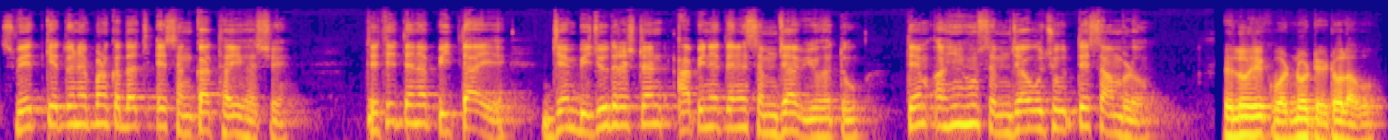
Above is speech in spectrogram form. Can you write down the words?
શ્વેતકેતુને પણ કદાચ એ શંકા થઈ હશે. તેથી તેના પિતાએ જેમ બીજું દ્રષ્ટાંત આપીને તેને સમજાવ્યું હતું તેમ અહીં હું સમજાવું છું તે સાંભળો. પેલો એક વડનો ટેટો લાવો.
